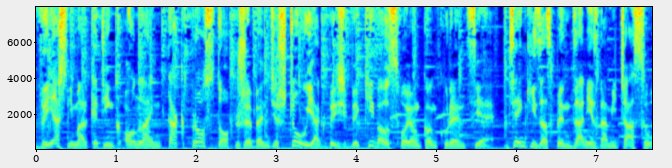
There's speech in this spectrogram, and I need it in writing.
Wyjaśni marketing online tak prosto, że będziesz czuł, jakbyś wykiwał swoją konkurencję. Dzięki za spędzenie spędzanie z nami czasu.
